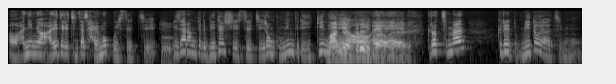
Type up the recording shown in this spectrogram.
어, 아니면 아이들이 진짜 잘 먹고 있을지 음. 이 사람들을 믿을 수 있을지 이런 고민들이 있기는 많이 해요. 그러니까요. 예, 예. 예. 그렇지만 그래도 믿어야지 뭐.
